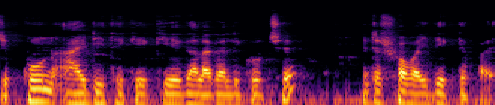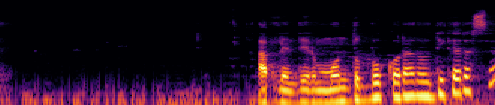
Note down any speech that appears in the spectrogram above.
যে কোন আইডি থেকে কে গালাগালি করছে, এটা সবাই দেখতে পায়। আপনাদের মন্তব্য করার অধিকার আছে?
